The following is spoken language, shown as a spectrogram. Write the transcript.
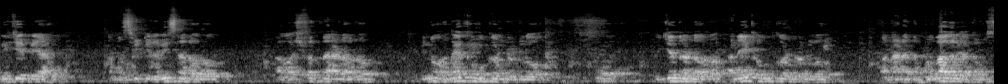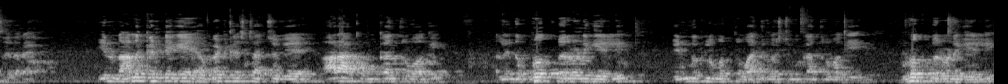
ಬಿ ಜೆ ಪಿಯ ನಮ್ಮ ಸಿ ಟಿ ರವಿ ಸರ್ ಅವರು ಹಾಗೂ ಅಶ್ವಥ್ ನಾರಾಯಣ ಅವರು, ಇನ್ನೂ ಅನೇಕ ಮುಖಂಡರುಗಳು ವಿಜೇಂದ್ರಣ್ಣವರು ಅನೇಕ ಮುಖಂಡರುಗಳು ನಾಡಿನ ಮುಳಬಾಗಲಿಗೆ ಆಗಮಿಸ್ತಾ ಇದ್ದಾರೆ. ಇನ್ನು ನಾಲ್ಕು ಗಂಟೆಗೆ ಅಂಬೇಡ್ಕರ್ ಸ್ಟ್ಯಾಚ್ಯೂಗೆ ಹಾರ ಹಾಕೋ ಮುಖಾಂತರವಾಗಿ ಅಲ್ಲಿಂದ ಬೃಹತ್ ಮೆರವಣಿಗೆಯಲ್ಲಿ ಹೆಣ್ಮಕ್ಳು ಮತ್ತು ವಾದ್ಯಗೋಷ್ಠಿ ಮುಖಾಂತರವಾಗಿ ಬೃಹತ್ ಮೆರವಣಿಗೆಯಲ್ಲಿ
